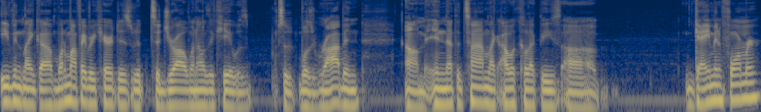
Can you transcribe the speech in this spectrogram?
Even like uh, one of my favorite characters to draw when I was a kid was to, was Robin. Um, and at the time, like I would collect these uh, Game Informer.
